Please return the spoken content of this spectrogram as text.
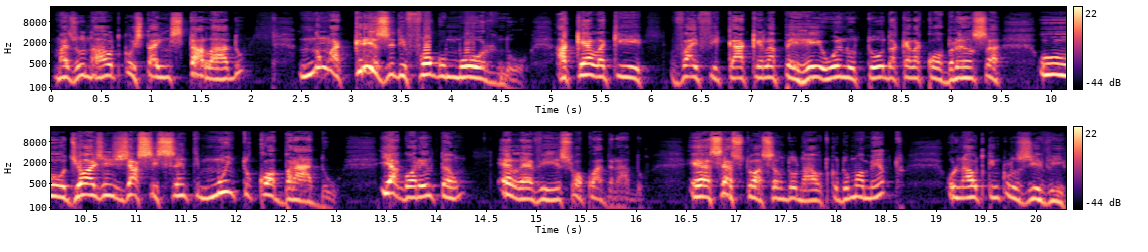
Mas o Náutico está instalado numa crise de fogo morno, aquela que vai ficar aquele aperreio o ano todo, aquela cobrança. O Diógenes já se sente muito cobrado. E agora então eleve isso ao quadrado. Essa é a situação do Náutico do momento. O Náutico, inclusive,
